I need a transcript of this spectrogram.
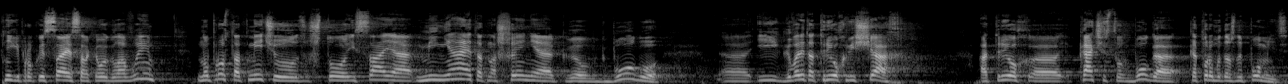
книги про Исаия 40 главы, но просто отмечу, что Исаия меняет отношение к, к Богу э, и говорит о трех вещах, о трех э, качествах Бога, которые мы должны помнить.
